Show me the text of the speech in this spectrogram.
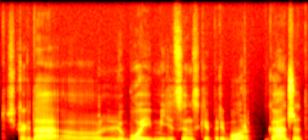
То есть когда э, любой медицинский прибор, гаджет,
